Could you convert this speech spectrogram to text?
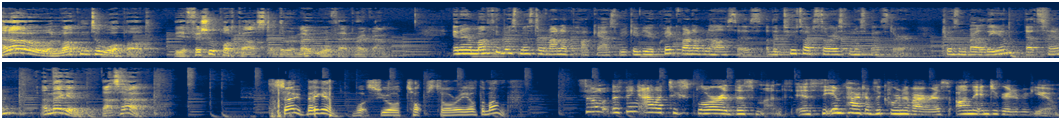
Hello, and welcome to Warpod, the official podcast of the Remote Warfare Programme. In our monthly Westminster Roundup podcast, we give you a quick roundup analysis of the two top stories from Westminster, chosen by Liam, that's him, And Megan, that's her. So, Megan, what's your top story of the month? So, the thing I like to explore this month is the impact of the coronavirus on the integrated review.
